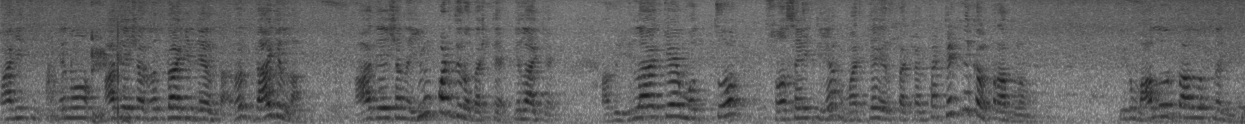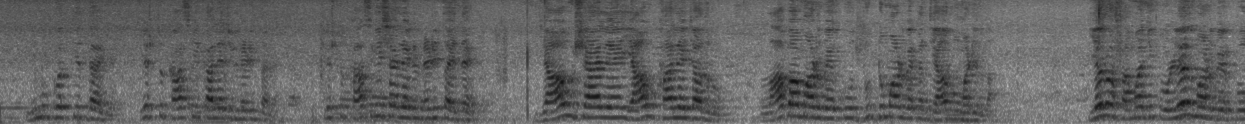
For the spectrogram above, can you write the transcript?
ಮಾಹಿತಿ ಏನೋ ಆದೇಶ ರದ್ದಾಗಿದೆ ಅಂತ. ರದ್ದಾಗಿಲ್ಲ. ಆದೇಶನ ಹಿಂಪಡೆದಿರೋದಷ್ಟೇ ಇಲಾಖೆ. ಅದು ಇಲಾಖೆ ಮತ್ತು ಸೊಸೈಟಿಯ ಮಧ್ಯೆ ಇರತಕ್ಕಂಥ ಟೆಕ್ನಿಕಲ್ ಪ್ರಾಬ್ಲಮ್ ಈಗ ಮಾಲೂರು ತಾಲೂಕಿನಲ್ಲಿ ನಿಮಗೆ ಗೊತ್ತಿದ್ದ ಹಾಗೆ ಎಷ್ಟು ಖಾಸಗಿ ಕಾಲೇಜುಗಳು ನಡೀತಾರೆ ಎಷ್ಟು ಖಾಸಗಿ ಶಾಲೆಗಳು ನಡೀತಾ ಇದೆ, ಯಾವ ಶಾಲೆ ಯಾವ ಕಾಲೇಜ್ ಆದರೂ ಲಾಭ ಮಾಡಬೇಕು, ದುಡ್ಡು ಮಾಡಬೇಕಂತ ಯಾರೂ ಮಾಡಿಲ್ಲ. ಏನೋ ಸಮಾಜಕ್ಕೆ ಒಳ್ಳೇದು ಮಾಡಬೇಕು,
